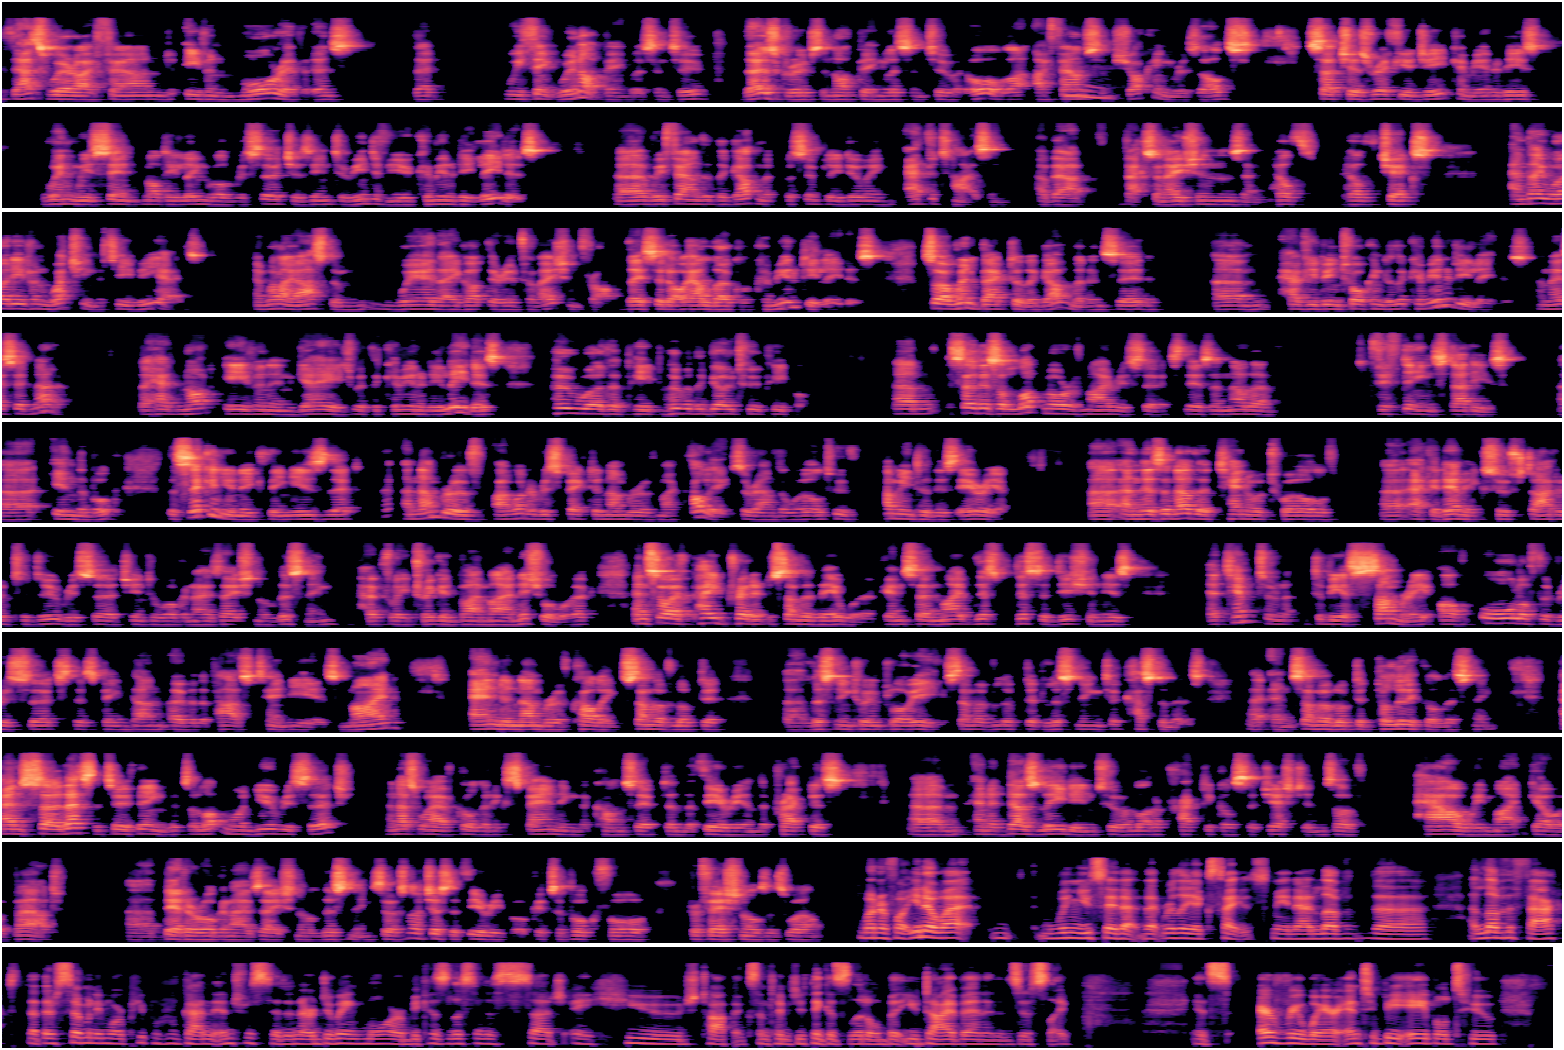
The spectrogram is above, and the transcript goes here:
that's where I found even more evidence that we think we're not being listened to. Those groups are not being listened to at all. I found mm. some shocking results, such as refugee communities. When we sent multilingual researchers in to interview community leaders, uh, we found that the government was simply doing advertising about vaccinations and health health checks, and they weren't even watching the TV ads. And when I asked them where they got their information from, they said, "Oh, our local community leaders." So I went back to the government and said, um, "Have you been talking to the community leaders?" And they said, "No." They had not even engaged with the community leaders, who were the people, who were the go-to people. Um, so there's a lot more of my research. There's another 15 studies uh, in the book. The second unique thing is that a number of, I want to respect a number of my colleagues around the world who've come into this area. Uh, and there's another 10 or 12 uh, academics who've started to do research into organizational listening, hopefully triggered by my initial work. And so I've paid credit to some of their work. And so my this this edition is attempt to, to be a summary of all of the research that's been done over the past 10 years, mine and a number of colleagues. Some have looked at uh, listening to employees, some have looked at listening to customers, uh, and some have looked at political listening. And so that's the two things. It's a lot more new research, and that's why I've called it expanding the concept and the theory and the practice. Um, and it does lead into a lot of practical suggestions of how we might go about uh, better organizational listening. So it's not just a theory book, it's a book for professionals as well. Wonderful. You know what? When you say that, that really excites me. And I love the I love the fact that there's so many more people who've gotten interested and are doing more because listening is such a huge topic. Sometimes you think it's little, but you dive in and it's just like it's everywhere. And to be able to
